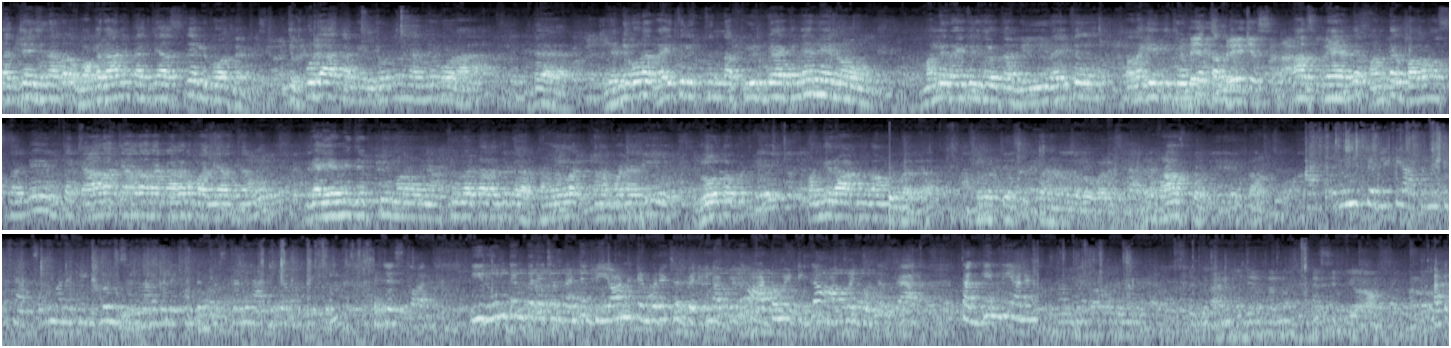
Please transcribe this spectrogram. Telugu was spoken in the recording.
టచ్ చేసినా కూడా ఒకదాన్ని టచ్ చేస్తే వెళ్ళిపోతుంది ఇప్పుడు దాకా నేను చెబుతున్న అన్నీ కూడా అంటే ఇవన్నీ కూడా రైతులు ఇస్తున్న ఫీడ్బ్యాక్నే నేను మళ్ళీ రైతుకి చెబుతాను ఈ రైతు తనకి చెబితే తనకి స్ప్రే చేస్తారా? ఆ, స్ప్రే అంటే పంటకు బలం వస్తుందండి. ఇంకా చాలా చాలా రకాలుగా పనిచేస్తుంది ఇంకా అవన్నీ చెప్పి మనం చూపెట్టాలంటే ఇక కళ్ళకు కనపడేది గ్రోత్ ఒకటి పంది రాకుండా ఉంటుంది సెలెక్ట్ చేసి transport. Transport. Room stability automatic cancer మనకి ఇంట్లో చేసుకోవాలి. ఈ రూమ్ టెంపరేచర్ కంటే బియాండ్ టెంపరేచర్ పెరిగినప్పుడు ఆటోమేటిక్గా ఆఫ్ అయిపోతుంది ఫ్యాన్. తగ్గింది అని అంటే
